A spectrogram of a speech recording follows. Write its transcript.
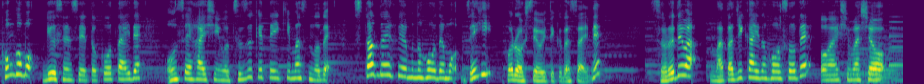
今後も劉先生と交代で音声配信を続けていきますのでスタンド FM の方でもぜひフォローしておいてくださいね。それではまた次回の放送でお会いしましょう。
